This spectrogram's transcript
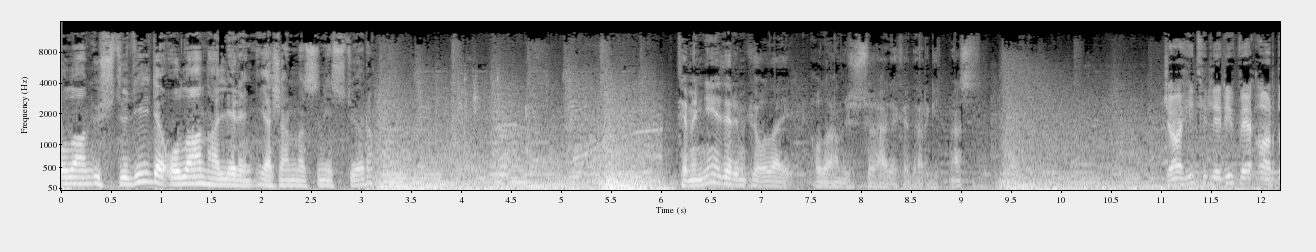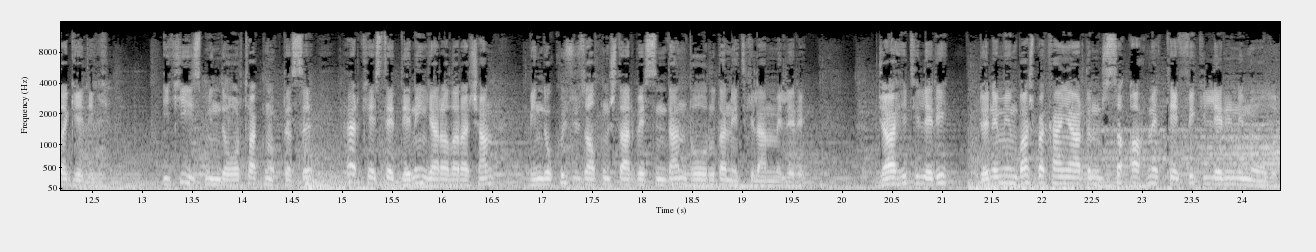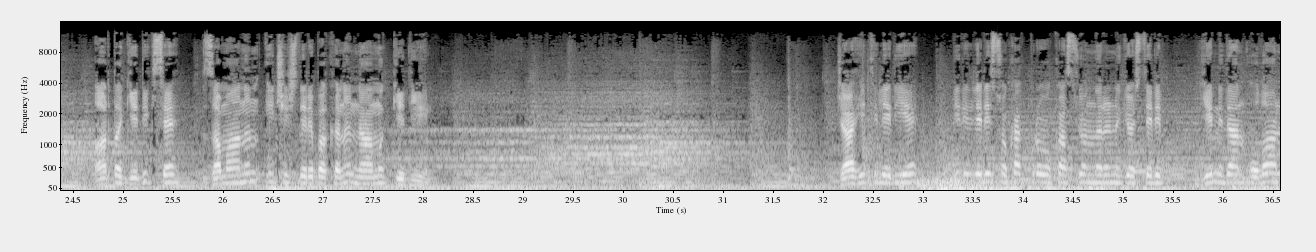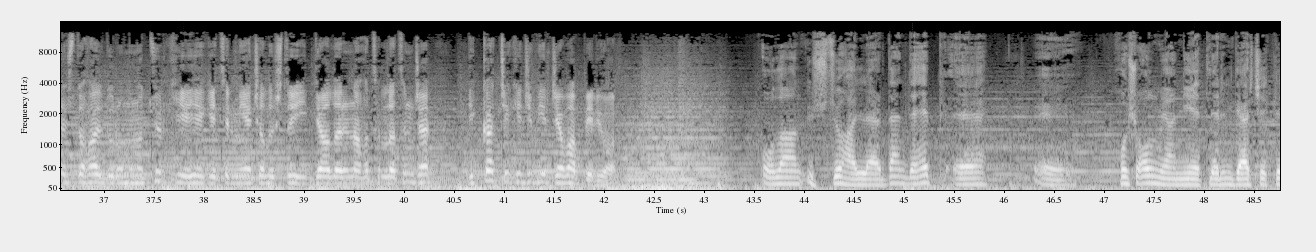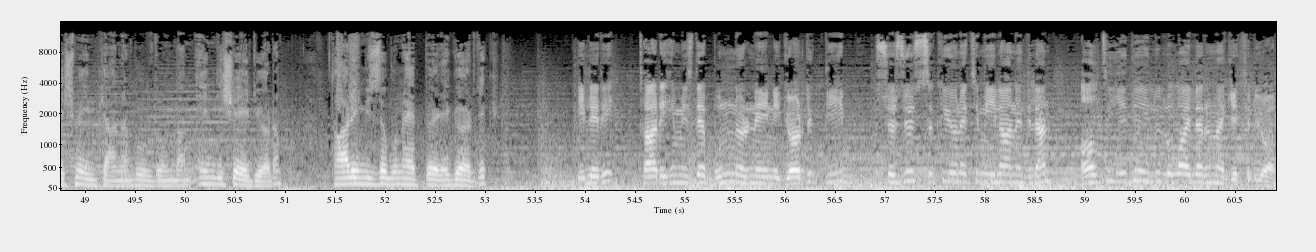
olağanüstü değil de olağan hallerin yaşanmasını istiyorum. Temenni ederim ki olay olağanüstü hale kadar gitmez. Cahit İleri ve Arda Gedik. İki isminde ortak noktası herkeste derin yaralar açan 1960 darbesinden doğrudan etkilenmeleri. Cahit İleri, dönemin başbakan yardımcısı Ahmet Tevfik İleri'nin oğlu. Arda Gedik ise zamanın İçişleri Bakanı Namık Gedik'in. Cahit İleri'ye birileri sokak provokasyonlarını gösterip yeniden olağanüstü hal durumunu Türkiye'ye getirmeye çalıştığı iddialarını hatırlatınca dikkat çekici bir cevap veriyor. Olağanüstü hallerden de hep e, e, hoş olmayan niyetlerin gerçekleşme imkanı bulduğundan endişe ediyorum. Tarihimizde bunu hep böyle gördük. İleri tarihimizde bunun örneğini gördük deyip sözü sıkı yönetim ilan edilen 6-7 Eylül olaylarına getiriyor.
